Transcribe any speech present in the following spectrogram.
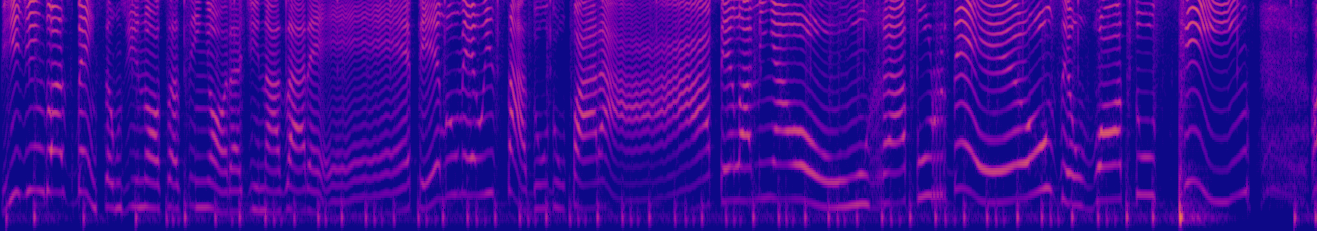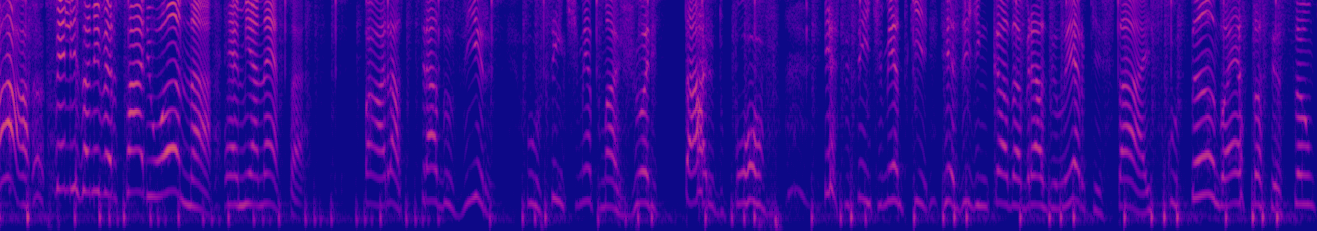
Pedindo as bênçãos de Nossa Senhora de Nazaré, pelo meu estado do Pará, pela minha honra, por Deus, eu voto sim! Ah, feliz aniversário, Ana! É minha neta. O sentimento majoritário do povo, esse sentimento que reside em cada brasileiro que está escutando esta sessão,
